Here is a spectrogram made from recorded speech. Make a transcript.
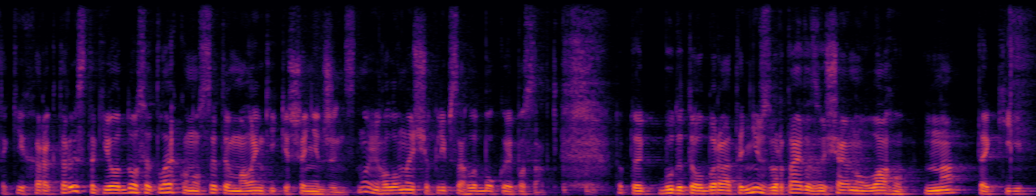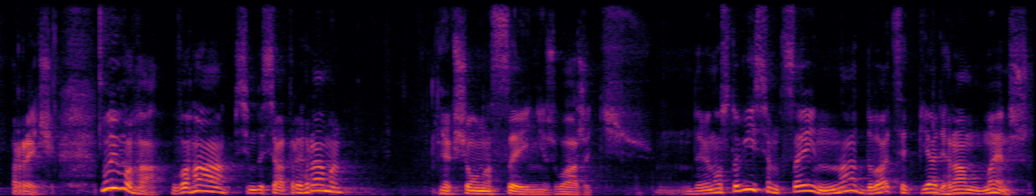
такі характеристики, його досить легко носити в маленькій кишені джинс. Ну і головне, що кліпса глибокої посадки. Тобто, як будете обирати ніж, звертайте звичайно увагу на такі речі. Ну і вага. Вага 73 грами. Якщо у нас цей ніж важить 98, цей на 25 грам менше.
